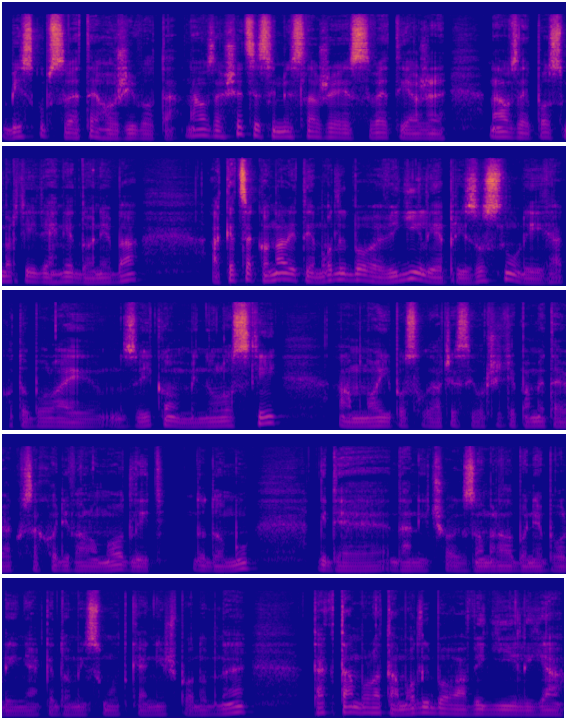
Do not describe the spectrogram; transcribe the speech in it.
biskup svetého života. Naozaj všetci si mysleli, že je svetý a že naozaj po smrti ide hneď do neba. A keď sa konali tie modlitbové vigílie pri zosnulých, ako to bolo aj zvykom v minulosti, a mnohí poslucháči si určite pamätajú, ako sa chodívalo modliť do domu, kde daný človek zomrel, alebo neboli nejaké domy smutky a nič podobné, tak tam bola tá modlibová vigília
